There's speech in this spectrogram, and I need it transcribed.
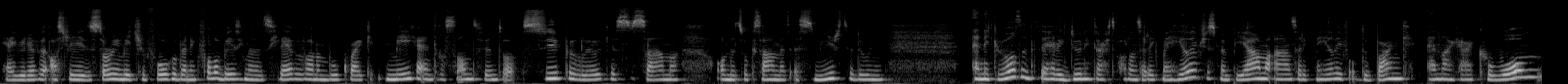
Ja, jullie, als jullie de story een beetje volgen, ben ik volop bezig met het schrijven van een boek wat ik mega interessant vind, wat super leuk is samen, om dit ook samen met Esmir te doen. En ik wilde dit eigenlijk doen. Ik dacht, oh, dan zet ik mij heel eventjes mijn pyjama aan, zet ik me heel even op de bank en dan ga ik gewoon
